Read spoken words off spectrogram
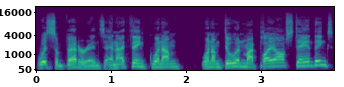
with some veterans. And I think when I'm when I'm doing my playoff standings,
